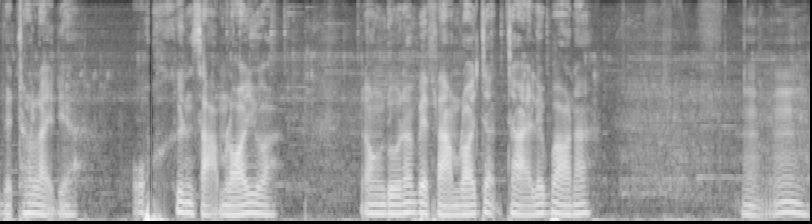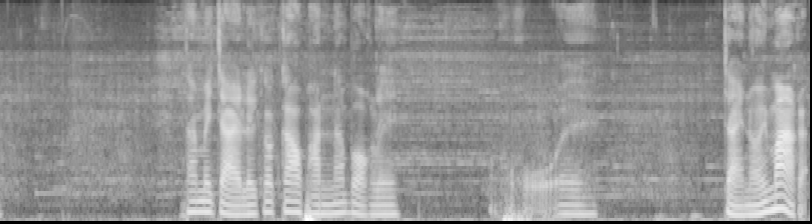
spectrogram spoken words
เบ็ดเท่าไหร่เดียว โอ้ ขึ้นสามร้อยอยู่อะลองดูนะเบ็ดสามร้อยจะจ่ายหรือเปล่านะ อืมถ้าไม่จ่ายเลยก็เก้าพันนะ บอกเลย โอ้โห จ่ายน้อยมากอะ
